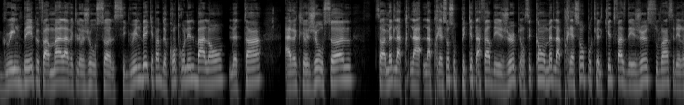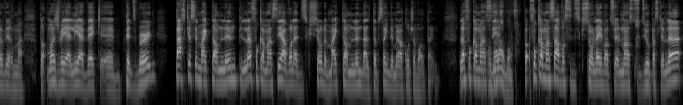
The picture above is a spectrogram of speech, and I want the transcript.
Green Bay peut faire mal avec le jeu au sol. Si Green Bay est capable de contrôler le ballon, le temps, avec le jeu au sol, ça va mettre la, la, la pression sur Pickett à faire des jeux. Puis on sait que quand on met de la pression pour que le kid fasse des jeux, souvent c'est des revirements. Donc moi, je vais y aller avec euh, Pittsburgh parce que c'est Mike Tomlin. Puis là, il faut commencer à avoir la discussion de Mike Tomlin dans le top 5 des meilleurs coachs of all time. Là, il faut commencer faut, faut commencer à avoir ces discussions-là éventuellement en studio parce que là,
